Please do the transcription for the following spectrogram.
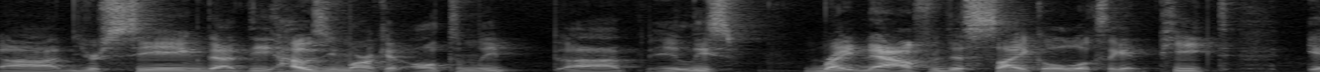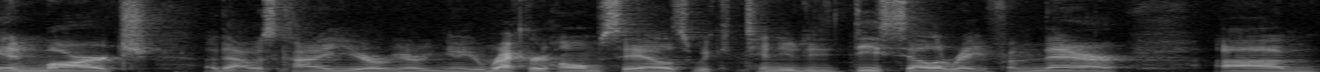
Uh, you're seeing that the housing market ultimately, uh, at least right now for this cycle, looks like it peaked in March. Uh, that was kind of your, your, you know, your record home sales. We continue to decelerate from there. Um,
